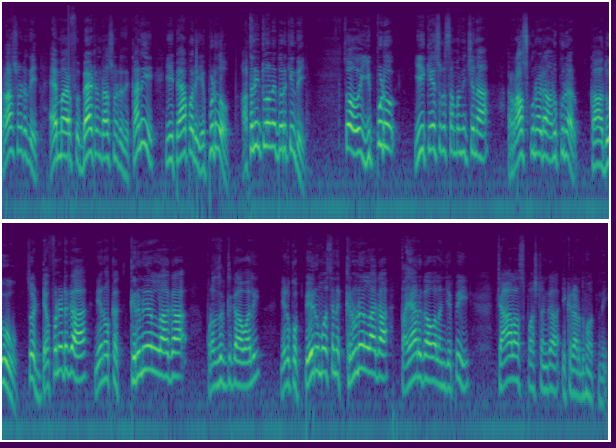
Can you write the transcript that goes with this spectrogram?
రాసి ఉంటుంది. ఎంఆర్ఎఫ్ బ్యాట్ అని రాసి ఉంటుంది. కానీ ఈ పేపర్ ఎప్పుడుదో అతని ఇంట్లోనే దొరికింది. సో ఇప్పుడు ఈ కేసుకు సంబంధించిన రాసుకున్నాడు అనుకున్నారు. కాదు. సో డెఫినెట్గా నేను ఒక క్రిమినల్ లాగా ప్రొజెక్ట్ కావాలి. నేను ఒక పేరు మోసిన క్రిమినల్ లాగా తయారు కావాలని చెప్పి చాలా స్పష్టంగా ఇక్కడ అర్థమవుతుంది.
